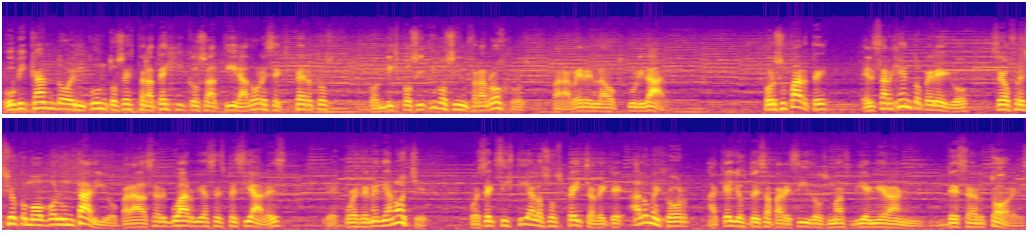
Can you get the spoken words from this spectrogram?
ubicando en puntos estratégicos a tiradores expertos con dispositivos infrarrojos para ver en la oscuridad. Por su parte, el sargento Perego se ofreció como voluntario para hacer guardias especiales después de medianoche, pues existía la sospecha de que a lo mejor aquellos desaparecidos más bien eran desertores.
